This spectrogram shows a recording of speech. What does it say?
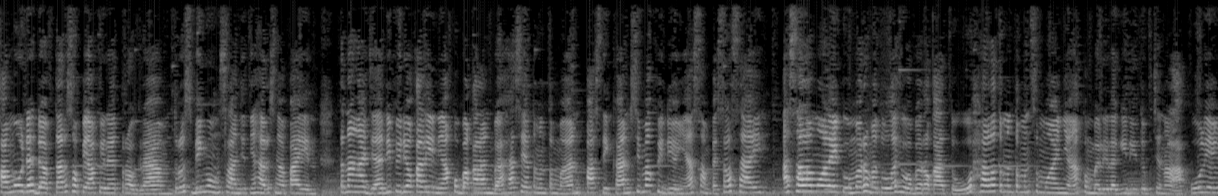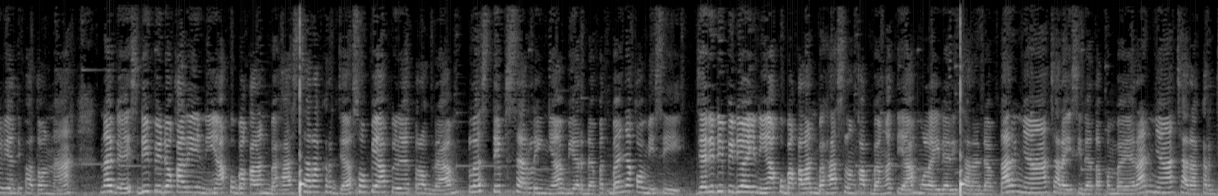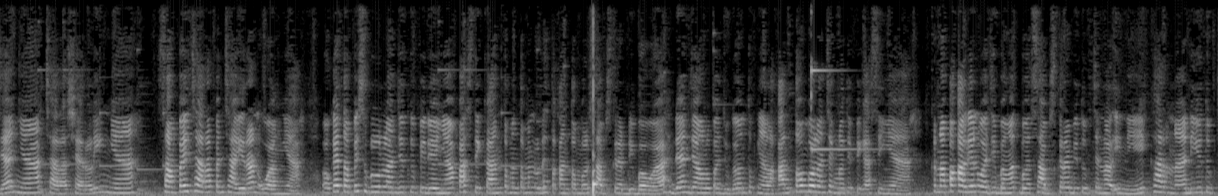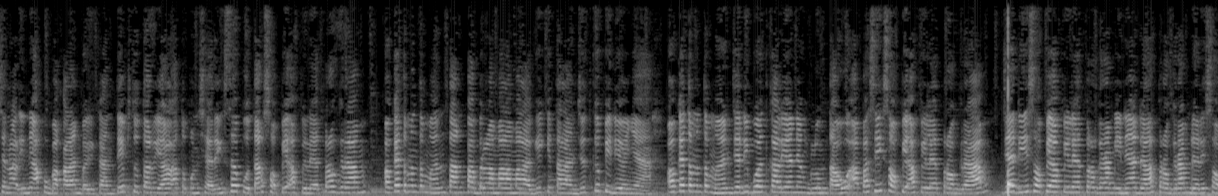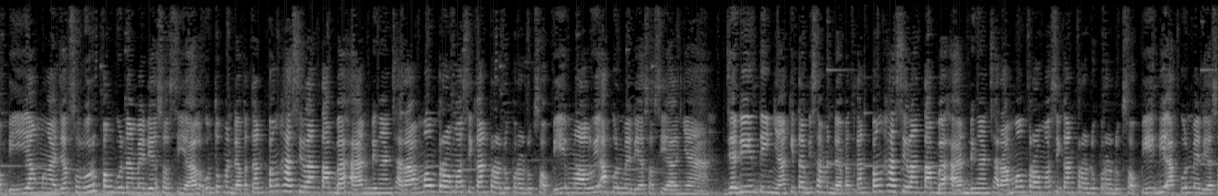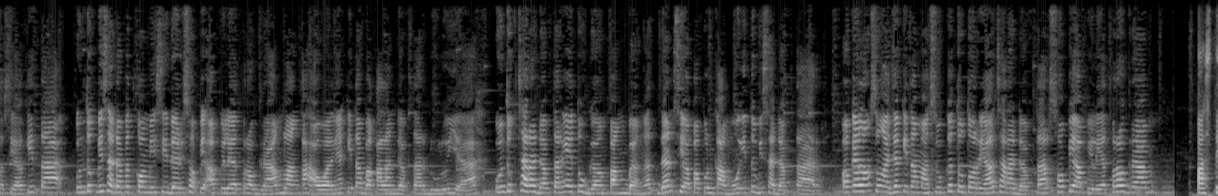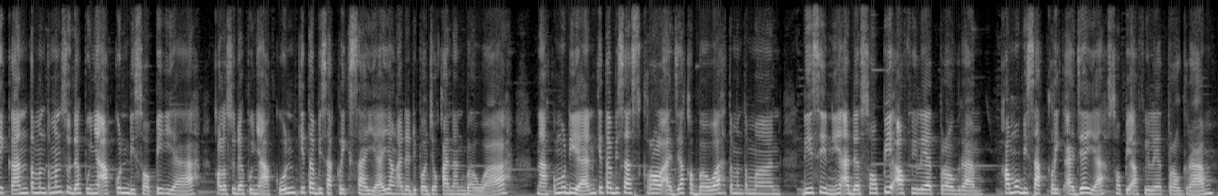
Kamu udah daftar Shopee Affiliate Program, terus bingung selanjutnya harus ngapain? Tenang aja, di video kali ini aku bakalan bahas ya teman-teman. Pastikan simak videonya sampai selesai. Assalamualaikum warahmatullahi wabarakatuh. Halo teman-teman semuanya, kembali lagi di YouTube channel aku Lia Yulianti Fatona. Nah guys, di video kali ini aku bakalan bahas cara kerja Shopee Affiliate Program plus tips share linknya biar dapat banyak komisi. Jadi di video ini aku bakalan bahas lengkap banget ya, mulai dari cara daftarnya, cara isi data pembayarannya, cara kerjanya, cara share linknya, sampai cara pencairan uangnya. Oke, tapi sebelum lanjut ke videonya, pastikan teman-teman udah tekan tombol subscribe di bawah dan jangan lupa juga untuk nyalakan tombol lonceng notifikasinya. Kenapa kalian wajib banget buat subscribe YouTube channel ini? Karena di YouTube channel ini aku bakalan bagikan tips, tutorial, ataupun sharing seputar Shopee Affiliate Program. Oke teman-teman, tanpa berlama-lama lagi kita lanjut ke videonya. Oke teman-teman, jadi buat kalian yang belum tahu apa sih Shopee Affiliate Program? Jadi Shopee Affiliate Program ini adalah program dari Shopee yang mengajak seluruh pengguna media sosial untuk mendapatkan penghasilan tambahan dengan cara mempromosikan produk-produk Shopee melalui akun media sosialnya. Jadi intinya kita bisa mendapatkan penghasilan tambahan dengan cara mempromosikan produk-produk Shopee di akun media sosial kita. Untuk bisa dapat komisi dari Shopee Affiliate Program, langkah awalnya kita bakalan daftar dulu ya. Untuk cara daftarnya itu gampang banget dan siapa pun kamu itu bisa daftar. Oke, langsung aja kita masuk ke tutorial cara daftar Shopee Affiliate Program. Pastikan teman-teman sudah punya akun di Shopee ya. Kalau sudah punya akun, kita bisa klik saya yang ada di pojok kanan bawah. Nah, kemudian kita bisa scroll aja ke bawah teman-teman. Di sini ada Shopee Affiliate Program. Kamu bisa klik aja ya Shopee Affiliate Program.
